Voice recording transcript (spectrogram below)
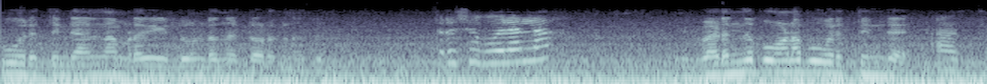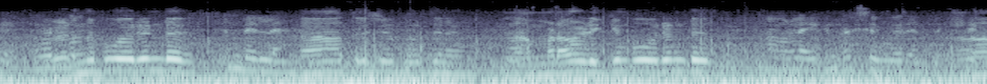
പൂരത്തിന്റെ ആണ് നമ്മുടെ വീട്ടിൽ കൊണ്ടുവന്നിട്ട് കൊടുക്കണത്. തൃശ്ശൂരല്ല ഇവിടുന്ന് പോണ പൂരത്തിന്റെ. ഇവിടുന്ന് പൂരുണ്ട്. ആ തൃശ്ശൂർ പൂരത്തിന്. നമ്മുടെ വഴിക്കും പൂരുണ്ട്. ആ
